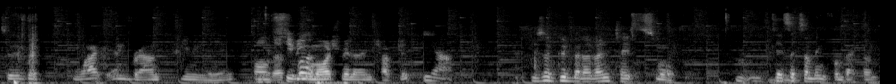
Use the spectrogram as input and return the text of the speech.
so we've got white and brown cream in there. Oh, that's assuming Well- marshmallow and chocolate. Yeah. These are good, but I don't taste the small. Mm-mm. tastes like something from back home.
